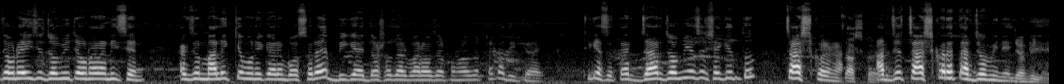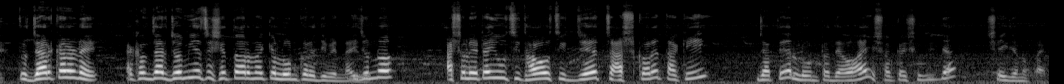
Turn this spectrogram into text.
যেমন এই যে জমিটা ওনারা নিছেন একজন মালিককে মনে করেন বছরে বিঘায় দশ হাজার বারো হাজার পনেরো হাজার টাকা দিতে হয়। ঠিক আছে? তার যার জমি আছে সে কিন্তু চাষ করে না। আর যে চাষ করে তার জমি নেই। জমি নেই। তো যার কারণে এখন যার জমি আছে সে তো আর ওনাকে লোন করে দিবেন না। এই জন্য আসলে এটাই উচিত হওয়া উচিত যে চাষ করে তাকেই যাতে লোনটা দেওয়া হয় সরকারি সুবিধা সেই যেন পায়।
